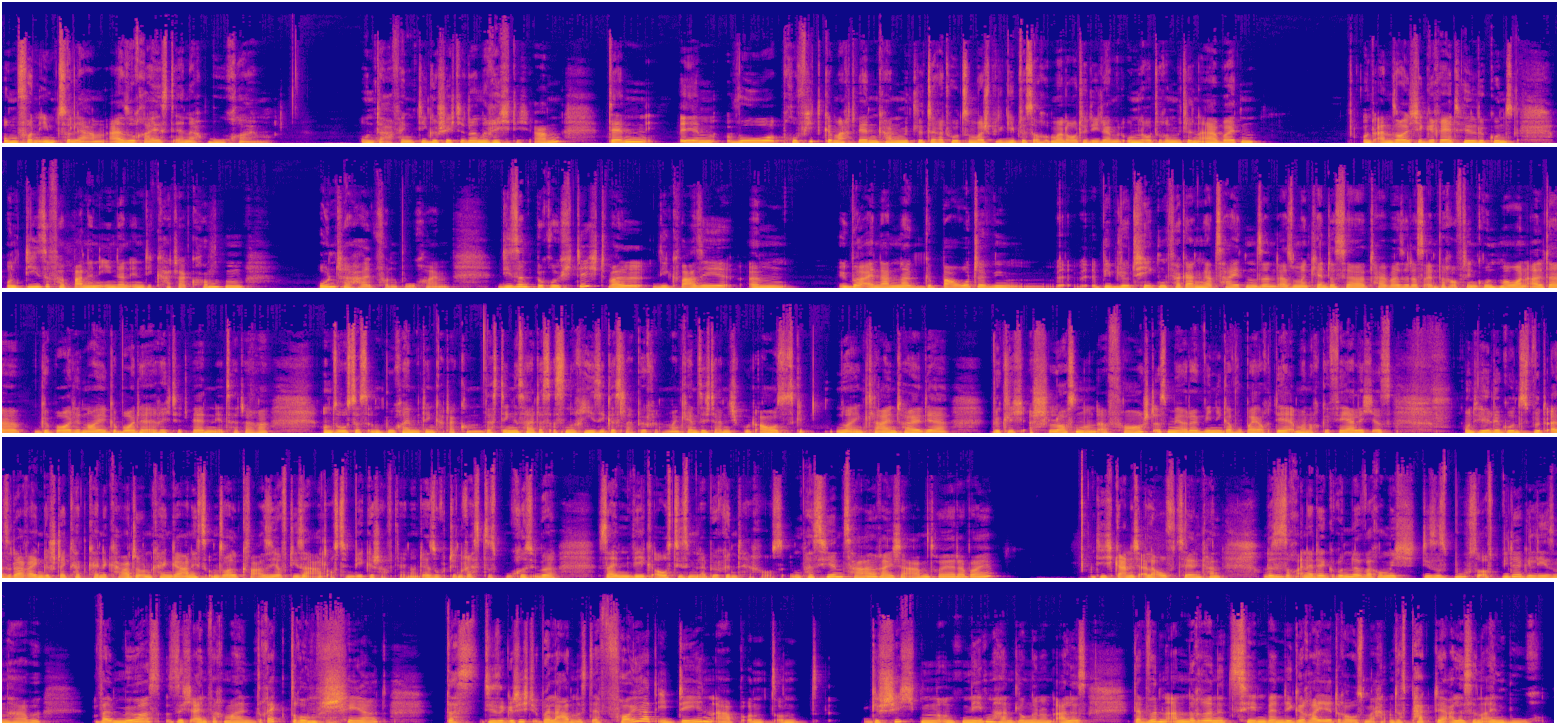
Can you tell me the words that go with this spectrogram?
um von ihm zu lernen. Also reist er nach Buchheim. Und da fängt die Geschichte dann richtig an, denn ähm, wo Profit gemacht werden kann mit Literatur zum Beispiel, gibt es auch immer Leute, die da mit unlauteren Mitteln arbeiten. Und an solche gerät Hildegunst und diese verbannen ihn dann in die Katakomben unterhalb von Buchheim. Die sind berüchtigt, weil die quasi ähm, übereinander gebaute Bibliotheken vergangener Zeiten sind. Also man kennt es ja teilweise, dass einfach auf den Grundmauern alter Gebäude neue Gebäude errichtet werden etc. Und so ist das in Buchheim mit den Katakomben. Das Ding ist halt, das ist ein riesiges Labyrinth. Man kennt sich da nicht gut aus. Es gibt nur einen kleinen Teil, der wirklich erschlossen und erforscht ist, mehr oder weniger, wobei auch der immer noch gefährlich ist. Und Hildegunst wird also da reingesteckt, hat keine Karte und kein gar nichts und soll quasi auf diese Art aus dem Weg geschafft werden. Und er sucht den Rest des Buches über seinen Weg aus diesem Labyrinth heraus. Ihm passieren zahlreiche Abenteuer dabei, die ich gar nicht alle aufzählen kann. Und das ist auch einer der Gründe, warum ich dieses Buch so oft wiedergelesen habe, weil Mörs sich einfach mal einen Dreck drum schert, dass diese Geschichte überladen ist. Der feuert Ideen ab und, und Geschichten und Nebenhandlungen und alles, da würden andere eine zehnbändige Reihe draus machen. Und das packt er alles in ein Buch.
